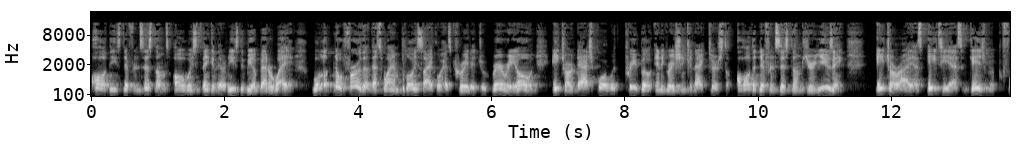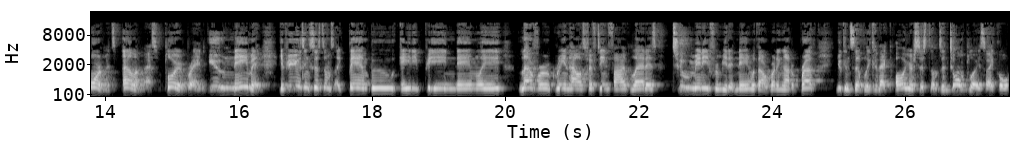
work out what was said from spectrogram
all these different systems, always thinking there needs to be a better way. Well, look no further. That's why Employee Cycle has created your very own HR dashboard with pre built integration connectors to all the different systems you're using. HRIS, ATS, engagement, performance, LMS, employer brand, you name it. If you're using systems like Bamboo, ADP, Namely, Lever, Greenhouse, 15Five, Lattice, too many for me to name without running out of breath, you can simply connect all your systems into Employee Cycle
